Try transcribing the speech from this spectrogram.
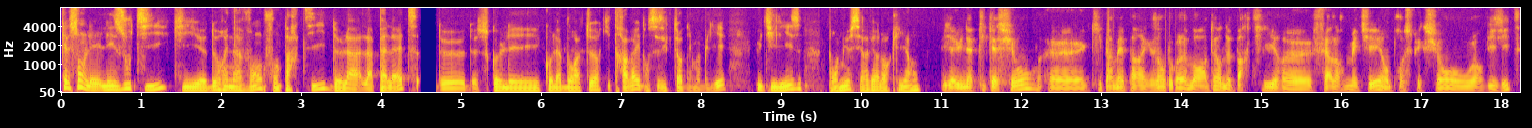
Quels sont les, outils qui, euh, dorénavant, font partie de la, palette de, de, ce que les collaborateurs qui travaillent dans ces secteurs d'immobilier utilisent pour mieux servir leurs clients il y a une application euh, qui permet par exemple aux collaborateurs de partir euh, faire leur métier en prospection ou en visite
